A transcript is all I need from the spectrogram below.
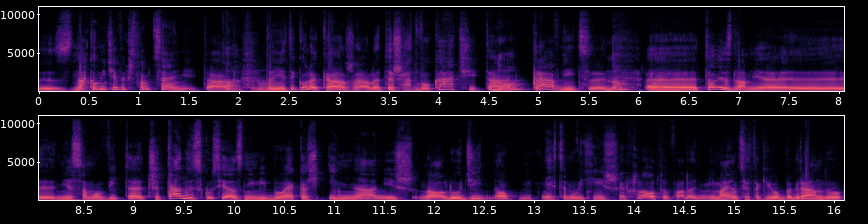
y, znakomicie wykształceni, tak? Tak, no. To nie tylko lekarze, ale też adwokaci, tak? No. Prawnicy. No. E, to jest dla mnie e, niesamowite. Czy ta dyskusja z nimi była jakaś inna niż no, ludzi, no, nie chcę mówić niższych lotów, ale nie mających takiego backgroundu,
